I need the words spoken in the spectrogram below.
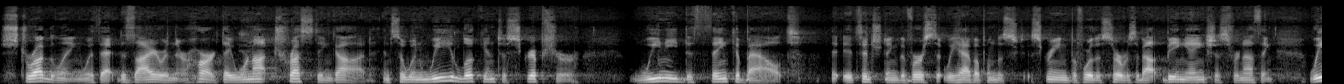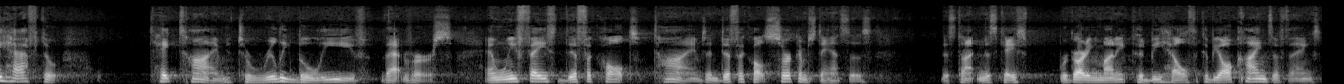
struggling with that desire in their heart, they were not trusting God. And so when we look into Scripture, we need to think about it's interesting the verse that we have up on the screen before the service about being anxious for nothing. We have to take time to really believe that verse. And when we face difficult times and difficult circumstances, this time in this case regarding money, could be health, it could be all kinds of things.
